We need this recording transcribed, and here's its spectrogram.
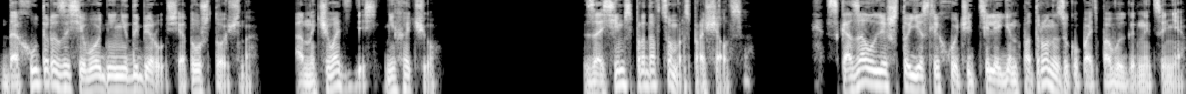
До хутора за сегодня не доберусь, это уж точно, а ночевать здесь не хочу. Засим с продавцом распрощался. Сказал лишь, что если хочет Телегин патроны закупать по выгодной цене,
